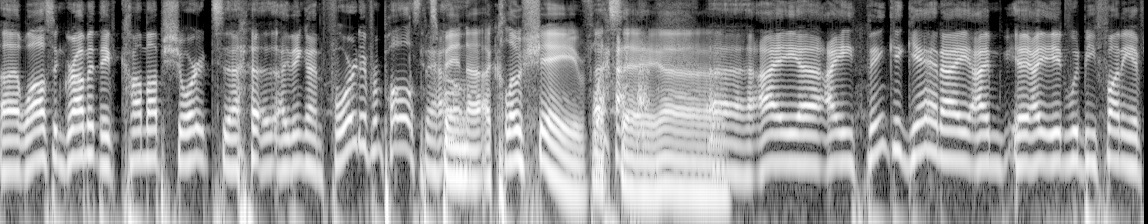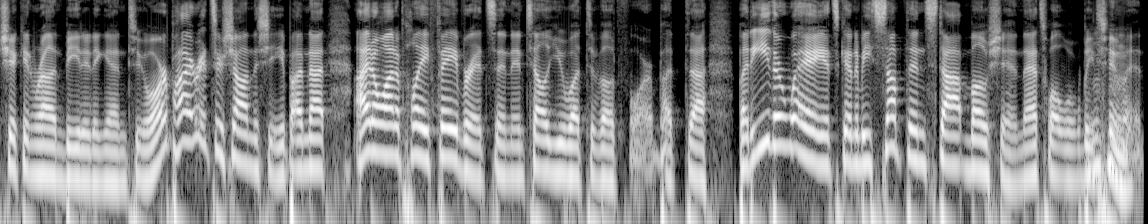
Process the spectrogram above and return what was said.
uh, Wallace and Gromit they've come up short. Uh, I think on four different polls now. It's been a, a close shave, let's say. Uh, Uh, I uh, I think again I I'm I, it would be funny if Chicken Run beat it again too or Pirates or Shaun the Sheep. I'm not I don't want to play favorites and, and tell you what to vote for, but uh, but either way it's going to be something stop motion. That's what we'll be doing.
